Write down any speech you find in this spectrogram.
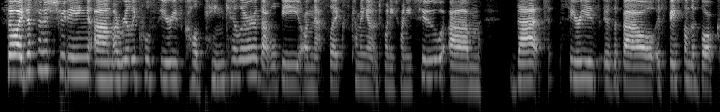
so I just finished shooting um, a really cool series called Painkiller that will be on Netflix coming out in 2022. Um, that series is about it's based on the book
